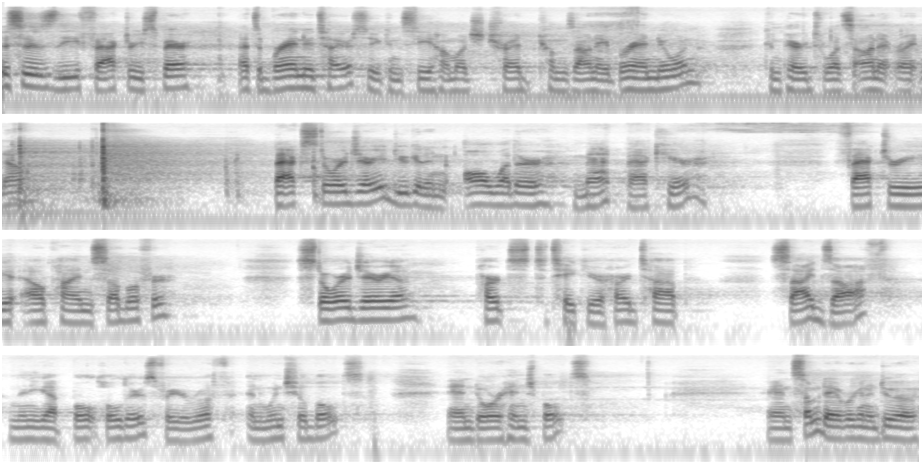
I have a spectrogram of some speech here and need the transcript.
This is the factory spare. That's a brand new tire, so you can see how much tread comes on a brand new one compared to what's on it right now. Back storage area, do you get an all-weather mat back here. Factory Alpine subwoofer. Storage area, parts to take your hardtop sides off. And then you got bolt holders for your roof and windshield bolts and door hinge bolts. And someday we're going to do a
